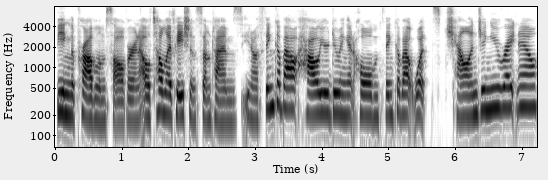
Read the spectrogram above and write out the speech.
being the problem solver. And I'll tell my patients sometimes, you know, think about how you're doing at home, think about what's challenging you right now.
